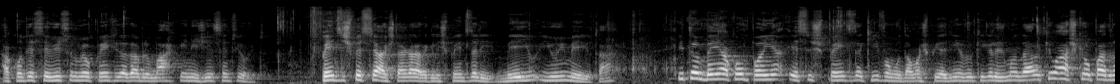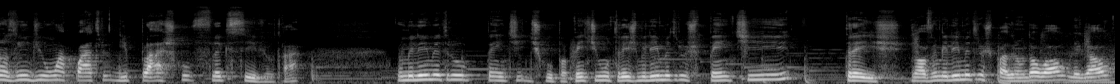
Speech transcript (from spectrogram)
Aconteceu isso no meu pente da WMark NG108. Pentes especiais, tá galera? Aqueles pentes ali, meio e um e meio, tá? E também acompanha esses pentes aqui, vamos dar uma espiadinha, ver o que, que eles mandaram, que eu acho que é o padrãozinho de 1 a 4 de plástico flexível, tá? 1 milímetro, pente, desculpa, pente 1, 3 milímetros, pente 3, 9 milímetros, padrão da UAU, legal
